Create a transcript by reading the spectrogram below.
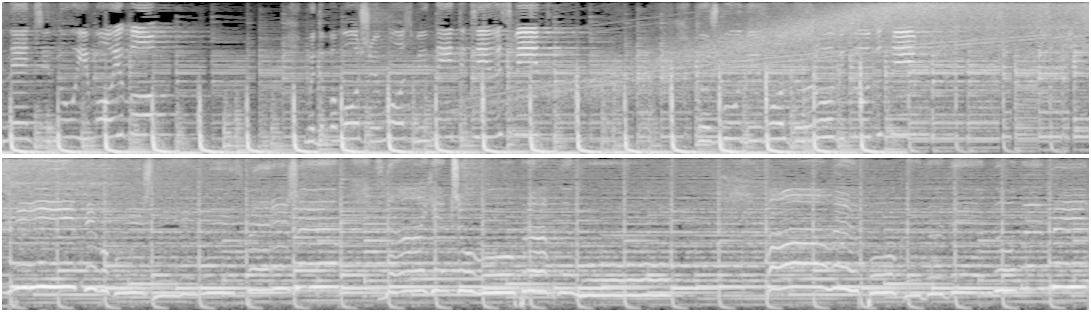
Не цінуємо його? Ми допоможемо змінити цілий світ. Тож будемо здорові тут усі. Світ дивовижний ми збережем, знаєм, чого прагнемо. Але поки дойдем до мети,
